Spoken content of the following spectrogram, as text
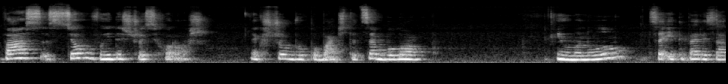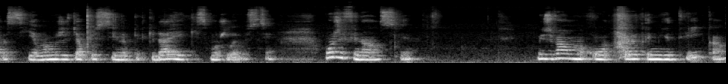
Вас з цього вийде щось хороше. Якщо ви побачите, це було і в минулому, це і тепер, і зараз є. Вам життя постійно підкидає якісь можливості. Може, фінансові. Між вами, от, перед тим є двійка.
